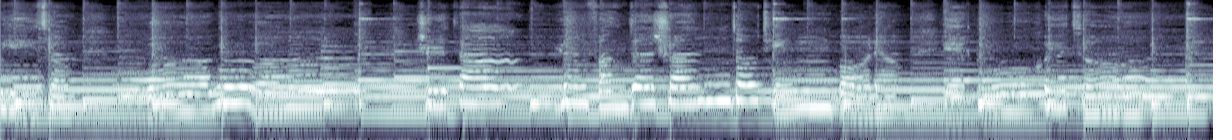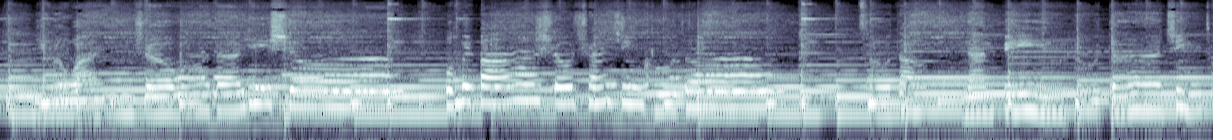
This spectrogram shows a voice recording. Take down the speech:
一走，直到远方的船都停袖，我会把手揣进裤兜，走到南滨路的尽头，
